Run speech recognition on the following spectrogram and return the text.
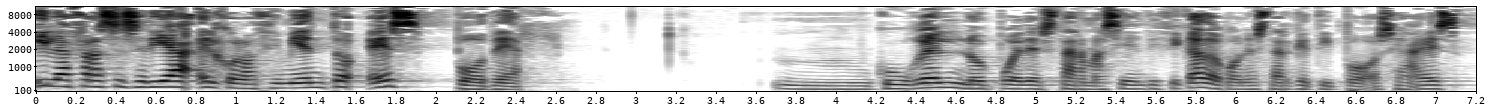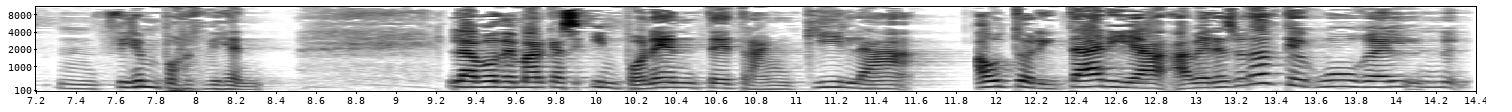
Y la frase sería, el conocimiento es poder. Mm, Google no puede estar más identificado con este arquetipo, o sea, es 100%. Mm, la voz de marca es imponente, tranquila, autoritaria. A ver, es verdad que Google,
